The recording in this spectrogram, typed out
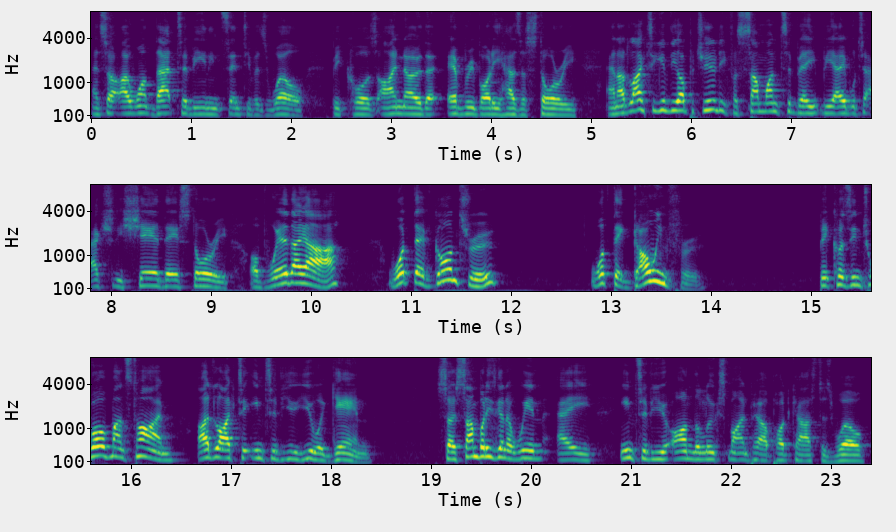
And so I want that to be an incentive as well because I know that everybody has a story. And I'd like to give the opportunity for someone to be, be able to actually share their story of where they are, what they've gone through, what they're going through. Because in 12 months' time, I'd like to interview you again. So somebody's going to win a interview on the Luke's Mind Power podcast as well.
